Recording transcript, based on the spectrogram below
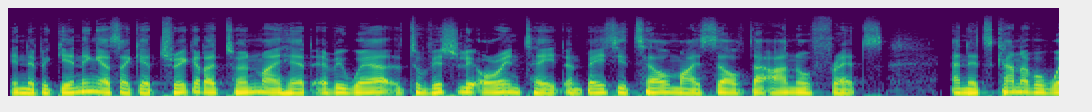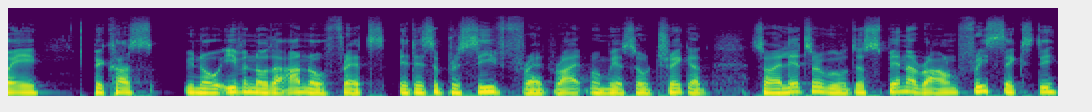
In the beginning, as I get triggered, I turn my head everywhere to visually orientate and basically tell myself there are no threats. And it's kind of a way because you know, even though there are no threats, it is a perceived threat, right? When we are so triggered. So I literally will just spin around 360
